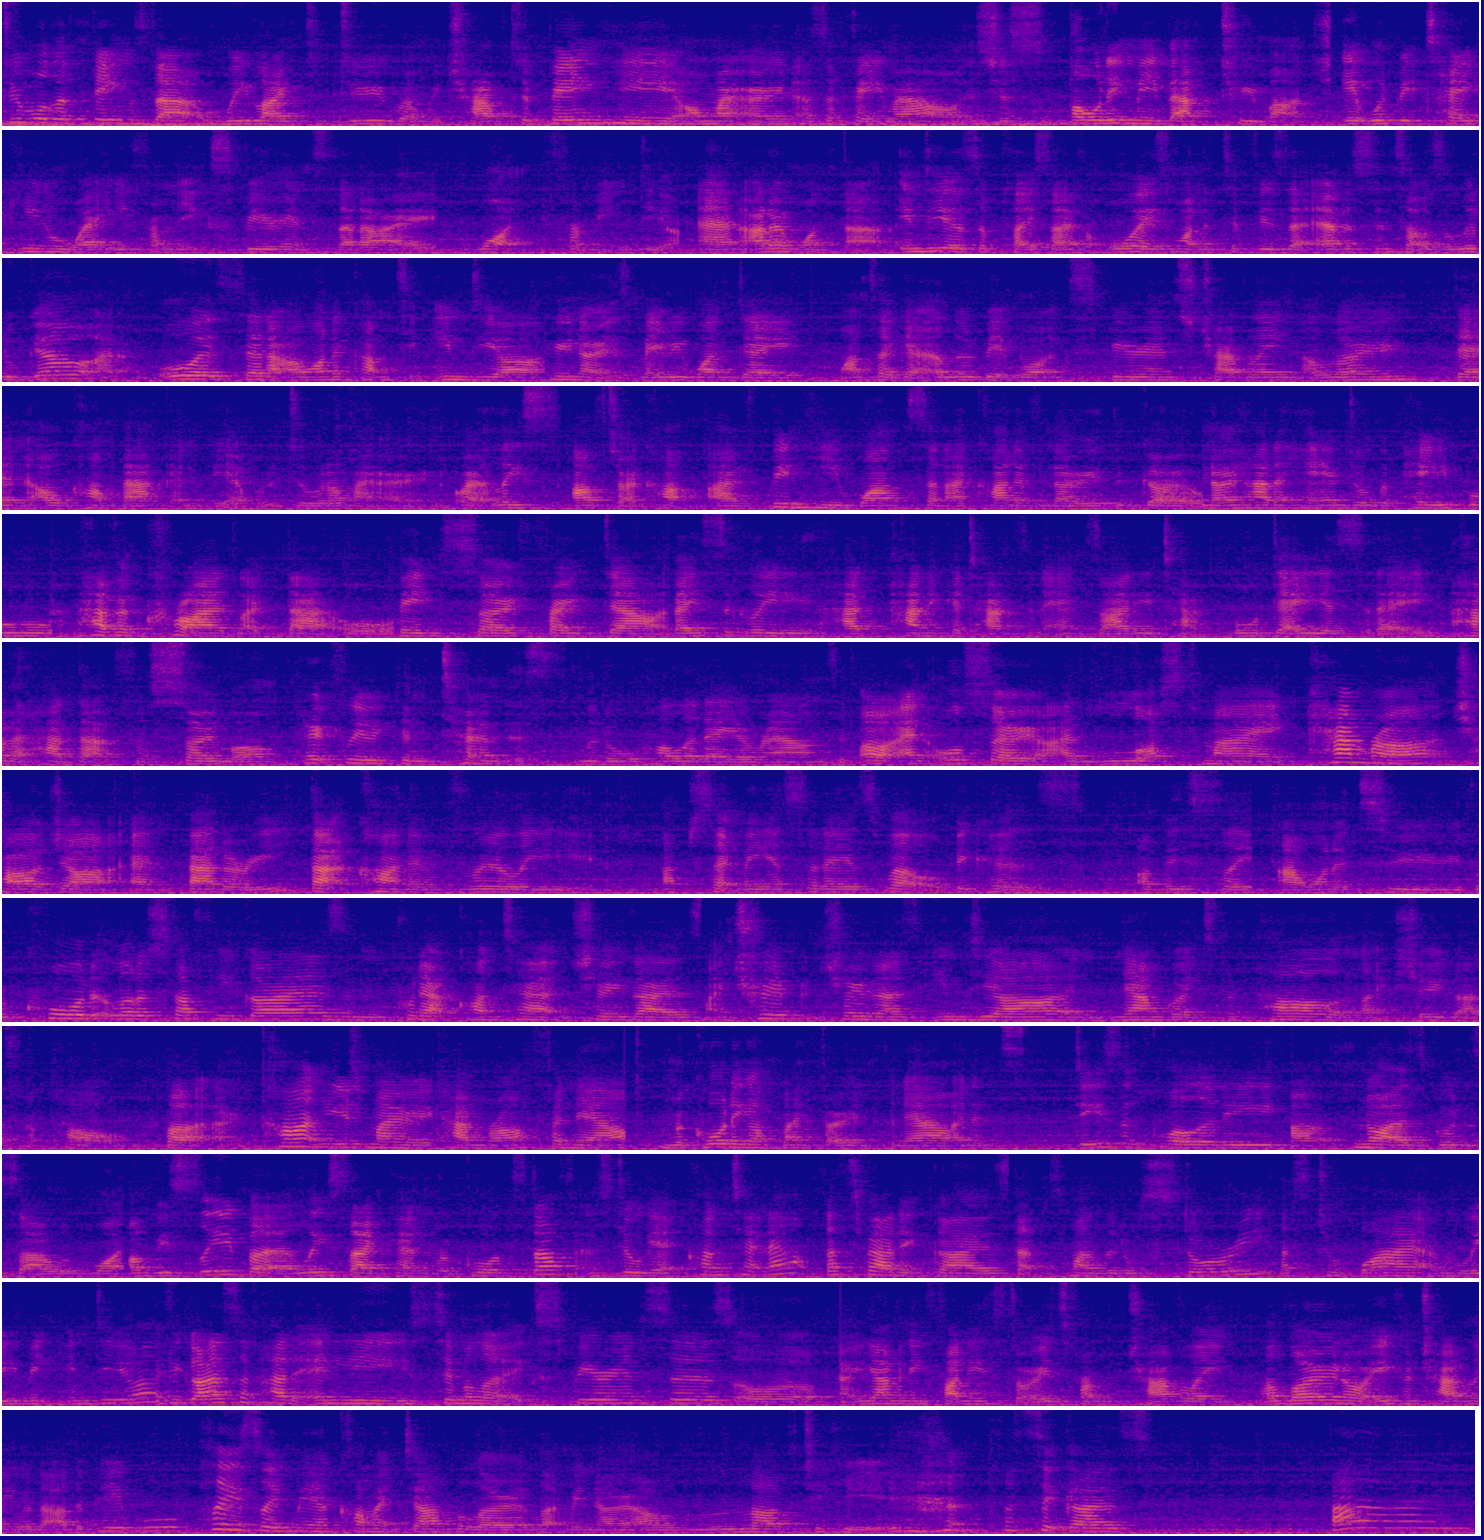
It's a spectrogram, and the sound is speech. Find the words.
do all the things that we like to do when we travel. To being here on my own as a female is just holding me back too much. It would be taking away from the experience that I want from India. And I don't want that. India is a place I've always wanted to visit ever since I was a little girl. I've always said I want to come to India. Who knows, maybe one day, once I get a little bit more experience traveling alone, then I'll come back and be able to do it on my own. Or at least after I I've been here once and I kind of know the go, know how to handle the people, haven't cried like that or been so freaked out. Basically had panic attacks and anxiety attacks all day yesterday. I haven't had that for so long. Hopefully we can turn this little holiday around. Oh, and also I lost my camera, charger and battery. That kind of really upset me yesterday as well because obviously I wanted to record a lot of stuff for you guys and put out content and show you guys my trip and show you guys India and now I'm going to Nepal and like show you guys Nepal. But I can't use my camera for now. I'm recording off my phone for now and it's decent quality, uh, not as good as I would want obviously, but at least I can record stuff and still get content out. That's about it guys. That's my little story as to why I'm leaving India. If you guys have had any similar experiences or you have any funny stories from traveling alone or even traveling with other people, please leave me a comment down below and let me know. I would love to hear. That's it guys. Bye.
